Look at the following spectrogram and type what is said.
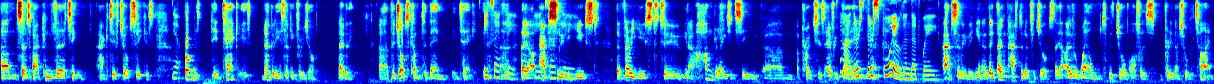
Um, so it's about converting active job seekers. Yeah. Problem is in tech is nobody is looking for a job. Nobody. Uh, the jobs come to them in tech. Exactly. Uh, they are exactly. absolutely used they're very used to you know 100 agency um, approaches every yeah, day. they're, they're spoiled in that way. Absolutely. You know they don't have to look for jobs. They are overwhelmed with job offers pretty much all the time.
